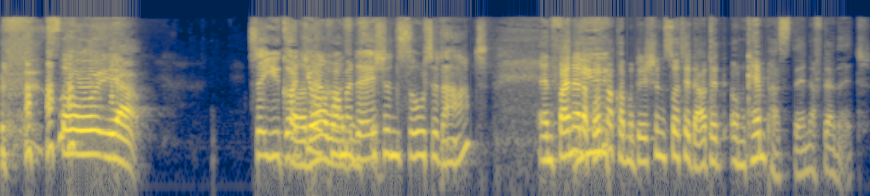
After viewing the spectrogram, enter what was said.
so yeah. So you got so your accommodation sorted out? And finally you... I got my accommodation sorted out at, on campus then after that.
